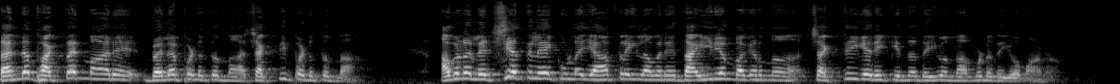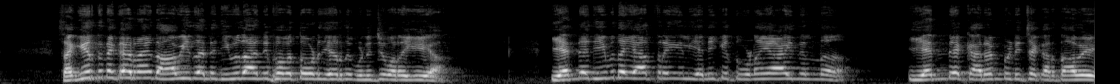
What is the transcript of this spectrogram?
തന്റെ ഭക്തന്മാരെ ബലപ്പെടുത്തുന്ന ശക്തിപ്പെടുത്തുന്ന അവരുടെ ലക്ഷ്യത്തിലേക്കുള്ള യാത്രയിൽ അവരെ ധൈര്യം പകർന്ന് ശക്തീകരിക്കുന്ന ദൈവം നമ്മുടെ ദൈവമാണ്. സങ്കീർത്തനക്കാരനായ ദാവി തന്റെ ജീവിതാനുഭവത്തോട് ചേർന്ന് വിളിച്ചു പറയുക എന്റെ ജീവിതയാത്രയിൽ എനിക്ക് തുണയായി നിന്ന് എന്റെ കരം പിടിച്ച കർത്താവേ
